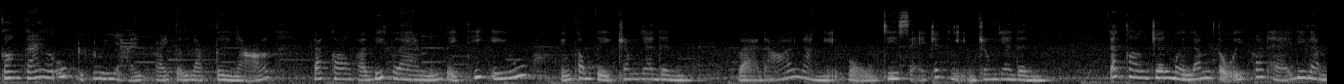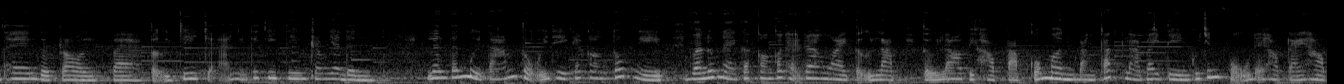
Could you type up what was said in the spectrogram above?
Con cái ở úc được nuôi dạy phải tự lập từ nhỏ các con phải biết làm những việc thiết yếu những công việc trong gia đình. Và đó là nghĩa vụ chia sẻ trách nhiệm trong gia đình. Các con trên 15 tuổi có thể đi làm thêm được rồi và tự chi trả những cái chi tiêu trong gia đình. Lên đến 18 tuổi thì các con tốt nghiệp. Và lúc này các con có thể ra ngoài tự lập, tự lo việc học tập của mình bằng cách là vay tiền của chính phủ để học đại học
